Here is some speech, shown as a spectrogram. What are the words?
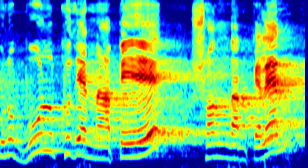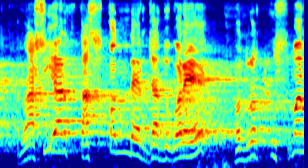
কোনো ভুল খুঁজে না পেয়ে সন্ধান পেলেন রাশিয়ার তাসকন্দের জাদুঘরে হজরত উসমান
